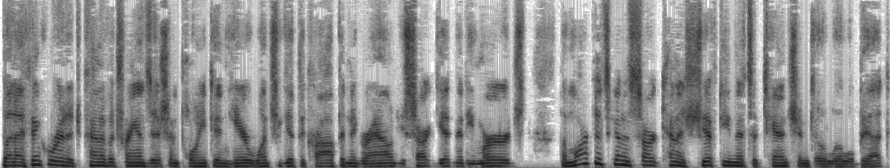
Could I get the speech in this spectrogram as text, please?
But I think we're at a kind of a transition point in here. Once you get the crop in the ground, you start getting it emerged. The market's going to start kind of shifting its attention to a little bit.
